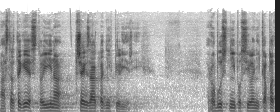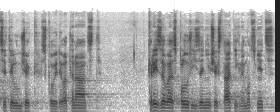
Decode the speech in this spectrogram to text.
Má strategie stojí na třech základních pilířích. Robustní posílení kapacity lůžek z COVID-19, krizové spoluřízení všech státních nemocnic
